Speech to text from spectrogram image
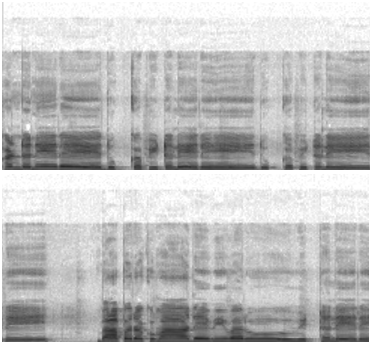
खंडने रे दुःख फिटले रे दुःख फिटले रे बाप रखुमा देवीवरू विठ्ठले रे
